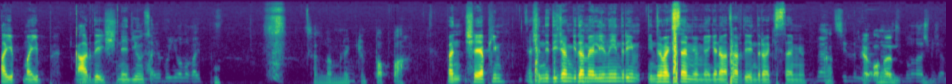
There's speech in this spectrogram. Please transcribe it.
Ayıp mayıp. Kardeş ne diyorsun sen? Ayıbın yolu kayıptır. Selamünaleyküm baba. Ben şey yapayım. Ya şimdi diyeceğim gidem elini indireyim. İndirmek istemiyorum ya. Gene atar diye indirmek istemiyorum. Ben Ha, sildim ya ya. Ben bulaşmayacağım.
